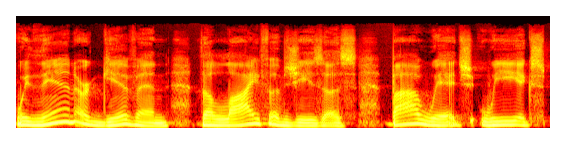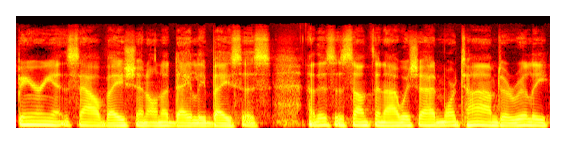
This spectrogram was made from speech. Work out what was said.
we then are given the life of Jesus by which we experience salvation on a daily basis. Now, this is something I wish I had more time to really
